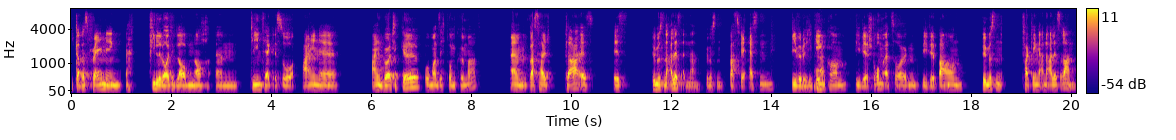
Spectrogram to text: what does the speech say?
ich glaube, das Framing, viele Leute glauben noch, ähm, Cleantech ist so eine ein Vertical, wo man sich drum kümmert. Ähm, was halt klar ist, ist, wir müssen alles ändern. Wir müssen, was wir essen, wie wir durch die Gegend ja. kommen, wie wir Strom erzeugen, wie wir bauen. Wir müssen fucking an alles ran.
